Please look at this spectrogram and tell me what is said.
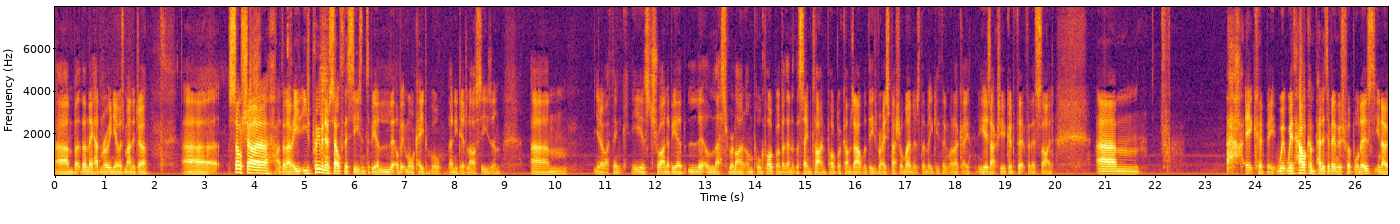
um, but then they had Mourinho as manager. Uh, Solskjaer, I don't know. He, he's proven himself this season to be a little bit more capable than he did last season. Um, you know, I think he is trying to be a little less reliant on Paul Pogba, but then at the same time, Pogba comes out with these very special moments that make you think, well, okay, he is actually a good fit for this side. Um, it could be with, with how competitive English football is. You know,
